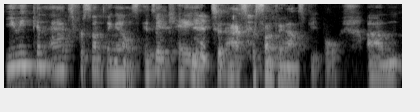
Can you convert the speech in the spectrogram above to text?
You can ask for something else. It's okay to ask for something else, people. Um,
